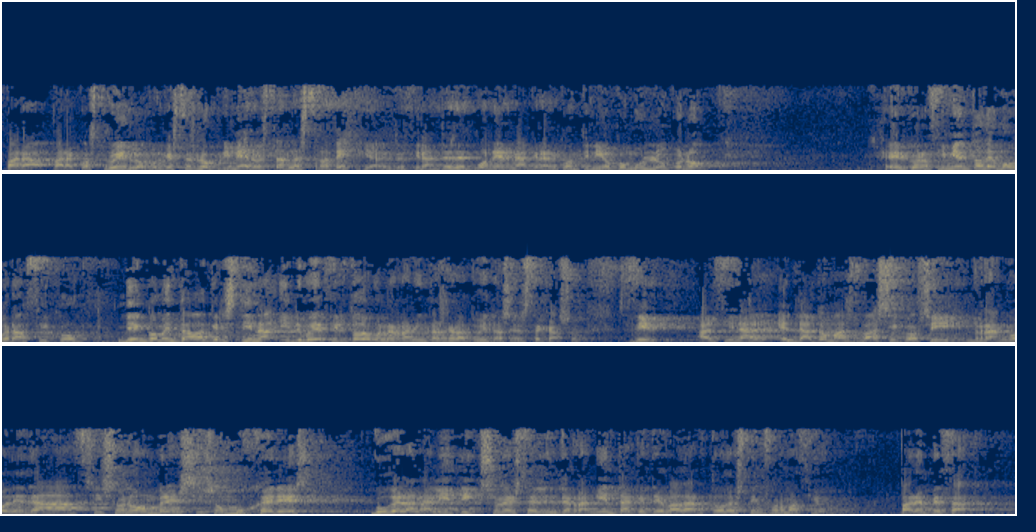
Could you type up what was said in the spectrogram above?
para, para, construirlo, porque esto es lo primero, esta es la estrategia, es decir, antes de ponerme a crear contenido como un loco, ¿no? El conocimiento demográfico. Bien comentaba Cristina, y le voy a decir todo con herramientas gratuitas en este caso. Es decir, al final, el dato más básico, si rango de edad, si son hombres, si son mujeres, Google Analytics es una excelente herramienta que te va a dar toda esta información. Para empezar,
